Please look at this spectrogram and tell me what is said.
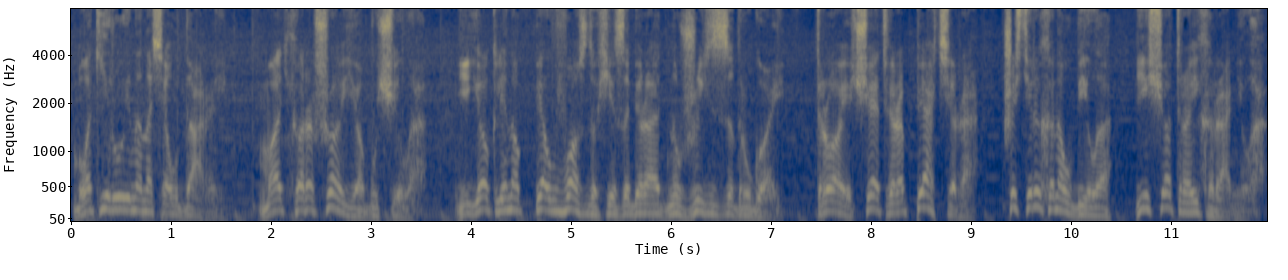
блокируя и нанося удары. Мать хорошо ее обучила. Ее клинок пел в воздухе, забирая одну жизнь за другой. Трое, четверо, пятеро. Шестерых она убила, еще троих ранила.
